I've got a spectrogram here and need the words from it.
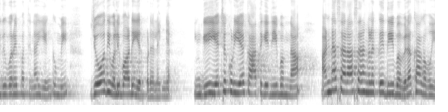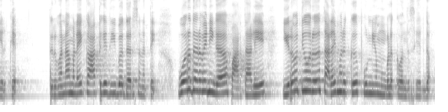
இதுவரை பார்த்தீங்கன்னா எங்குமே ஜோதி வழிபாடு ஏற்படலைங்க. இங்கு ஏற்றக்கூடிய கார்த்திகை தீபம் தான் அண்ட சராசரங்களுக்கு தீப விளக்காகவும் இருக்குது திருவண்ணாமலை கார்த்திகை தீப தரிசனத்தை ஒரு தடவை நீங்கள் பார்த்தாலே இருபத்தி ஒரு தலைமுறைக்கு புண்ணியம் உங்களுக்கு வந்து சேர்ந்தோம்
